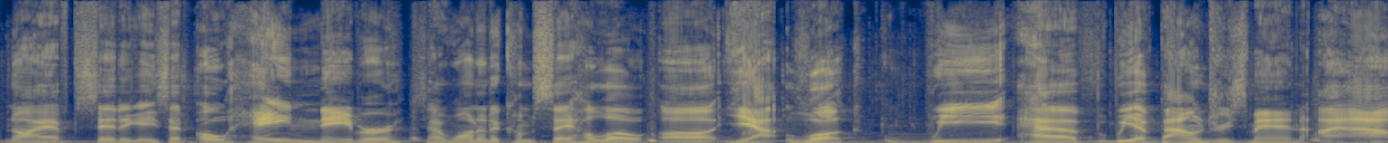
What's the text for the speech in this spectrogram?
No, I have to say it again. He said, oh, hey, neighbor. I wanted to come say hello. Uh, yeah, look, we have, we have boundaries, man. I, I,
